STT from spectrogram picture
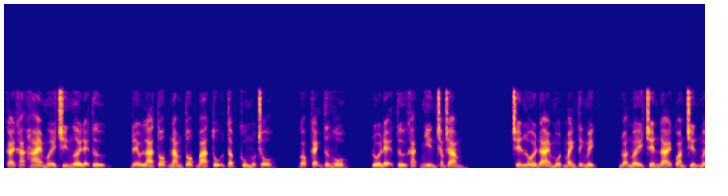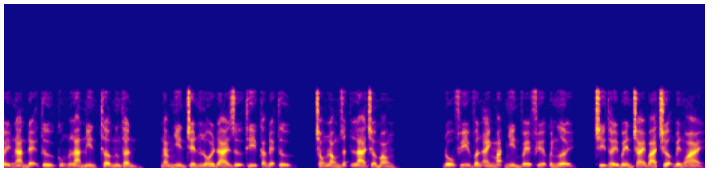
Cái khác 29 người đệ tử, đều là top 5 top 3 tụ tập cùng một chỗ, góc cạnh tương hỗ, đối đệ tử khác nhìn chằm chằm. Trên lôi đài một mảnh tĩnh mịch, đoạn mây trên đài quan chiến mấy ngàn đệ tử cũng là nín thở ngưng thần, ngắm nhìn trên lôi đài dự thi các đệ tử, trong lòng rất là chờ mong. Đỗ Phi Vân ánh mắt nhìn về phía quanh người, chỉ thấy bên trái ba trượng bên ngoài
